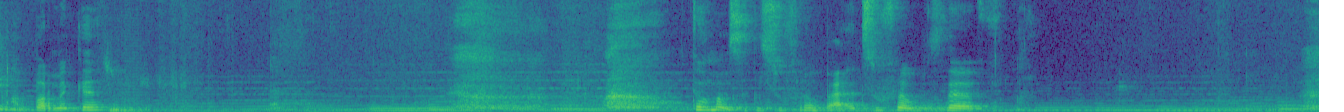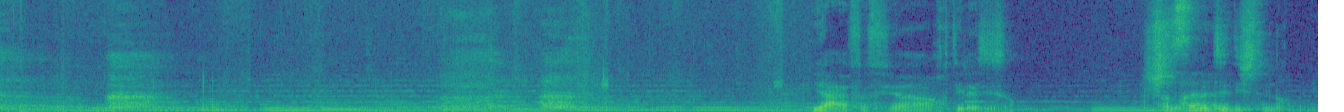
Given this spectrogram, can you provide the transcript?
اكبر ما كانش تو هما مساكن سفرة وبعاد سفرة بزاف. يا عفاف يا أختي العزيزة. إن شاء الله ما تزيديش تندغمني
